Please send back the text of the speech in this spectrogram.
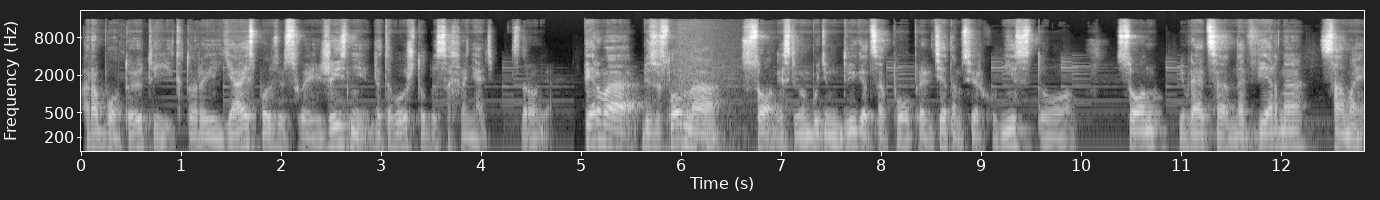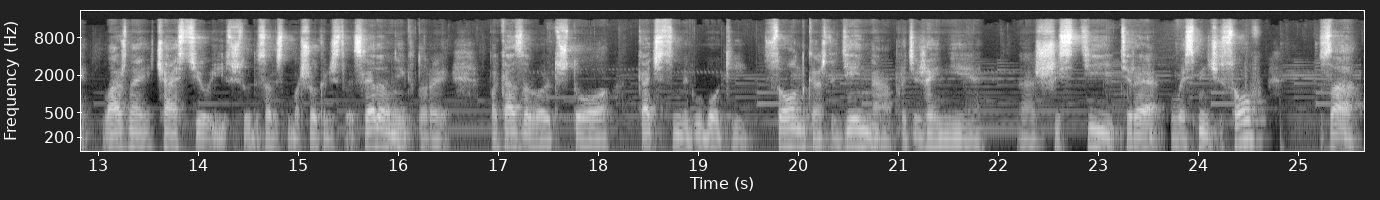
работают и которые я использую в своей жизни для того, чтобы сохранять здоровье. Первое, безусловно, сон. Если мы будем двигаться по приоритетам сверху вниз, то сон является, наверное, самой важной частью, и существует достаточно большое количество исследований, которые показывают, что качественный глубокий сон каждый день на протяжении 6-8 э, часов за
